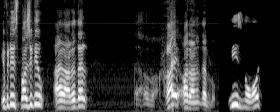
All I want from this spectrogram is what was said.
If it is positive, I have another uh, high or another low. Please note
